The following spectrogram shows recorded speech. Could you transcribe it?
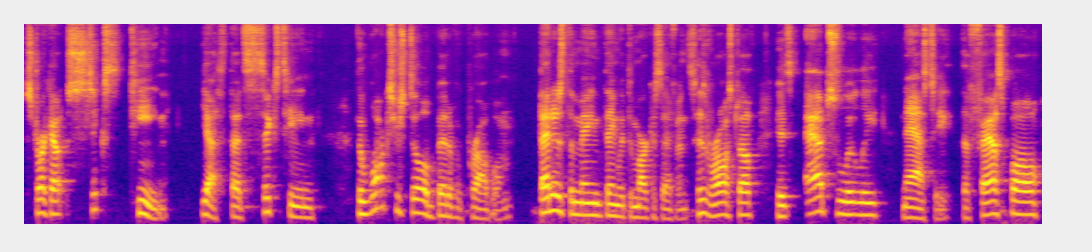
struck out 16. Yes, that's 16. The walks are still a bit of a problem. That is the main thing with Demarcus Evans. His raw stuff is absolutely nasty. The fastball,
